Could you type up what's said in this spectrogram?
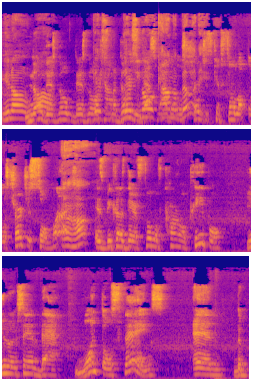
You know, no, uh, there's no, there's no there's, accountability. There's no That's accountability. why those churches can fill up those churches so much. Uh-huh. Is because they're full of carnal people. You know what I'm saying? That want those things, and the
